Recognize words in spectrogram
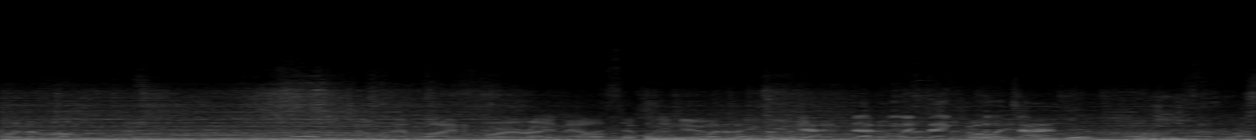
More than welcome to. Uh, there's no one in line for it right now. That's definitely new. Thank you. Yeah, definitely. Thank you for the time.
